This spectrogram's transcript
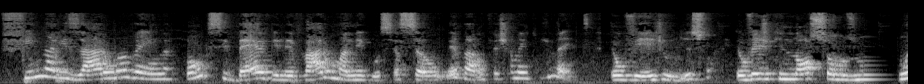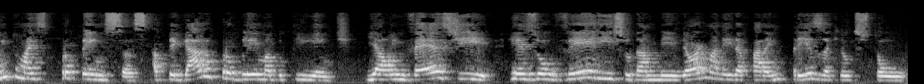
finalizar uma venda, como que se deve levar uma negociação, levar um fechamento de vendas. Eu vejo isso, eu vejo que nós somos muito mais propensas a pegar o problema do cliente e ao invés de resolver isso da melhor maneira para a empresa que eu estou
